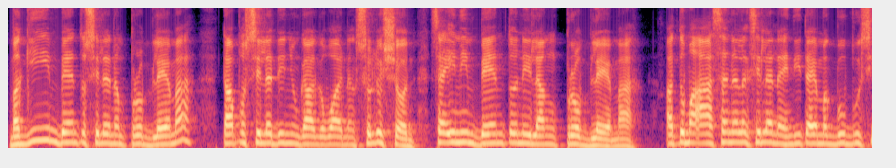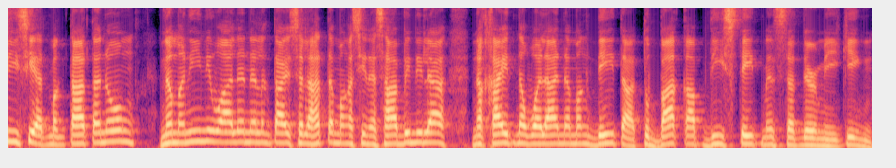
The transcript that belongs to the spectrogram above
Mag-iimbento sila ng problema, tapos sila din yung gagawa ng solusyon sa inimbento nilang problema. At umaasa na lang sila na hindi tayo magbubusisi at magtatanong na maniniwala na lang tayo sa lahat ng mga sinasabi nila na kahit na wala namang data to back up these statements that they're making.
